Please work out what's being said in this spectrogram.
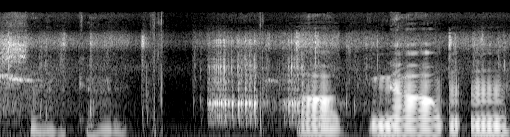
Son of a gun. Oh no. Mm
